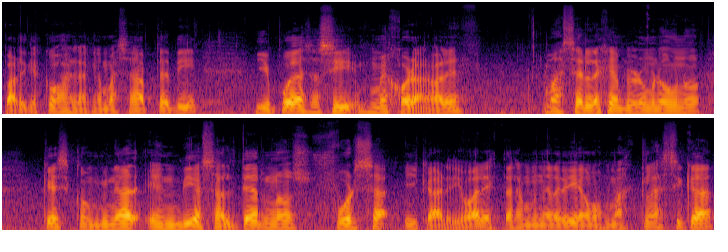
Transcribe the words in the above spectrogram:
Para que escojas la que más se adapte a ti y puedas así mejorar, ¿vale? Vamos a hacer el ejemplo número uno que es combinar en días alternos fuerza y cardio, ¿vale? Esta es la manera, digamos, más clásica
